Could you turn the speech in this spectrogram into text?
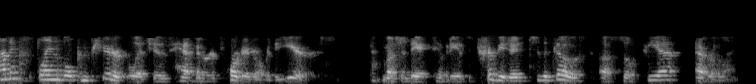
unexplainable computer glitches have been reported over the years. Much of the activity is attributed to the ghost of Sophia Everlyn.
